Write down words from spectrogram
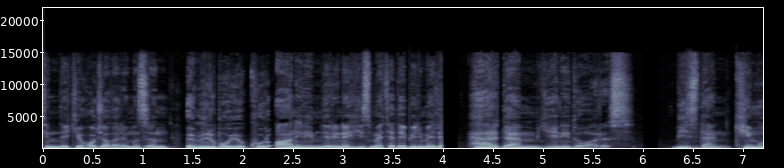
Tindeki hocalarımızın ömür boyu Kur'an ilimlerine hizmet edebilmeleri her dem yeni doğarız. Bizden kim o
